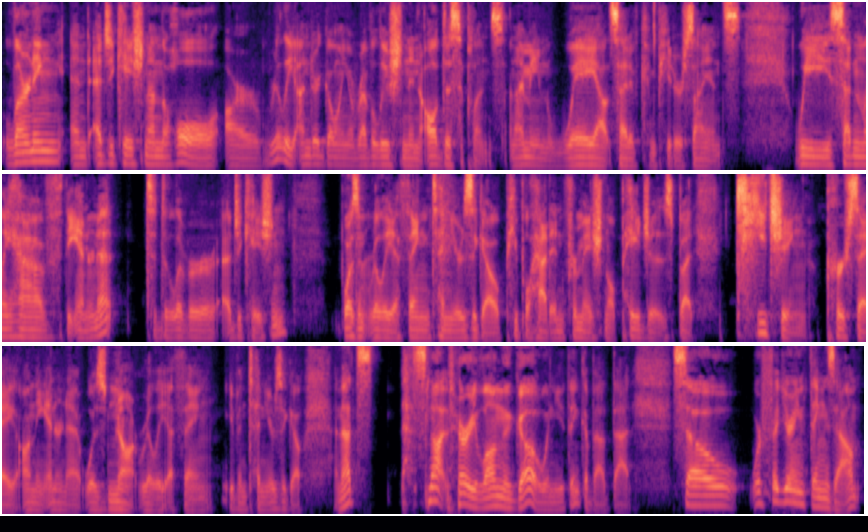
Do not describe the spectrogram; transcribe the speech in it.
learning and education on the whole are really undergoing a revolution in all disciplines. And I mean way outside of computer science. We suddenly have the internet to deliver education. Wasn't really a thing 10 years ago. People had informational pages, but teaching per se on the internet was not really a thing even 10 years ago. And that's that's not very long ago when you think about that. So we're figuring things out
